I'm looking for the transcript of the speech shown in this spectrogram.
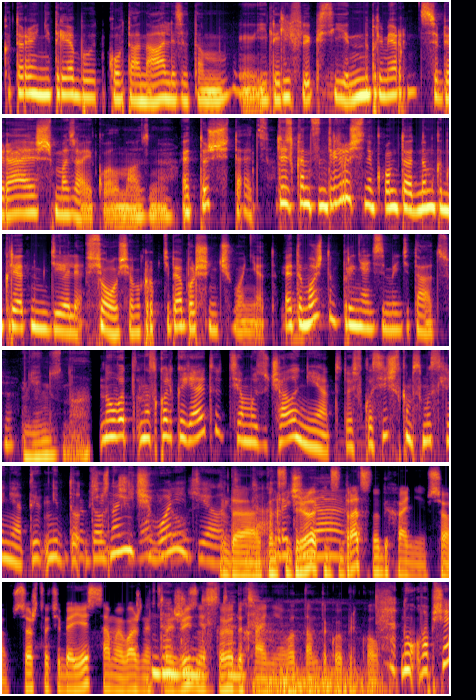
которое не требует какого-то анализа там или рефлексии, ну, например, собираешь мозаику алмазную, это тоже считается? То есть концентрируешься на каком-то одном конкретном деле. Все, вообще вокруг тебя больше ничего нет. Это можно принять за медитацию? Я не знаю. Ну вот, насколько я эту тему изучала, нет. То есть в классическом смысле нет. Ты не Вообще должна ничего ничего не не делать. Да, да. концентрировать, я- концентрация на дыхании. Все. Все, что у тебя есть, самое важное в Да, твоей не жизни, это твое дыхание. Вот там такой прикол. Ну, вообще,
